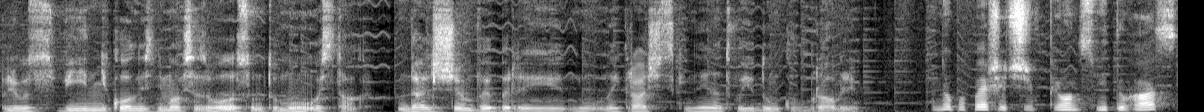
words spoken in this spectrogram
Плюс він ніколи не знімався з голосом, тому ось так. Далі вибери ну, найкращі скіни, на твою думку, в Бравлі. Ну, по-перше, чемпіон світу Газ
